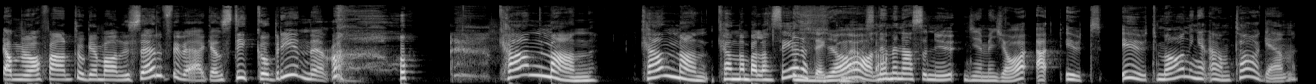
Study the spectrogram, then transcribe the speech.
Ja men vad fan tog en vanlig selfie vägen? Stick och brinner. kan man, kan man, kan man balansera ett ägg på Ja, näsan? nej men alltså nu, ja men ja, ä, ut, utmaningen antagen.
